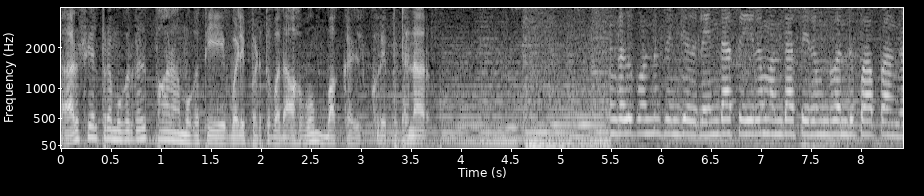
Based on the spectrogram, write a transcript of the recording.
அரசியல் பிரமுகர்கள் பாராமுகத்தையை வெளிப்படுத்துவதாகவும் மக்கள் குறிப்பிட்டனர். எங்களுக்கு ஒன்றும் செஞ்சதில்லை. இந்தா செய்கிறோம் அந்தா செய்கிறோம்னு வந்து பார்ப்பாங்க.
